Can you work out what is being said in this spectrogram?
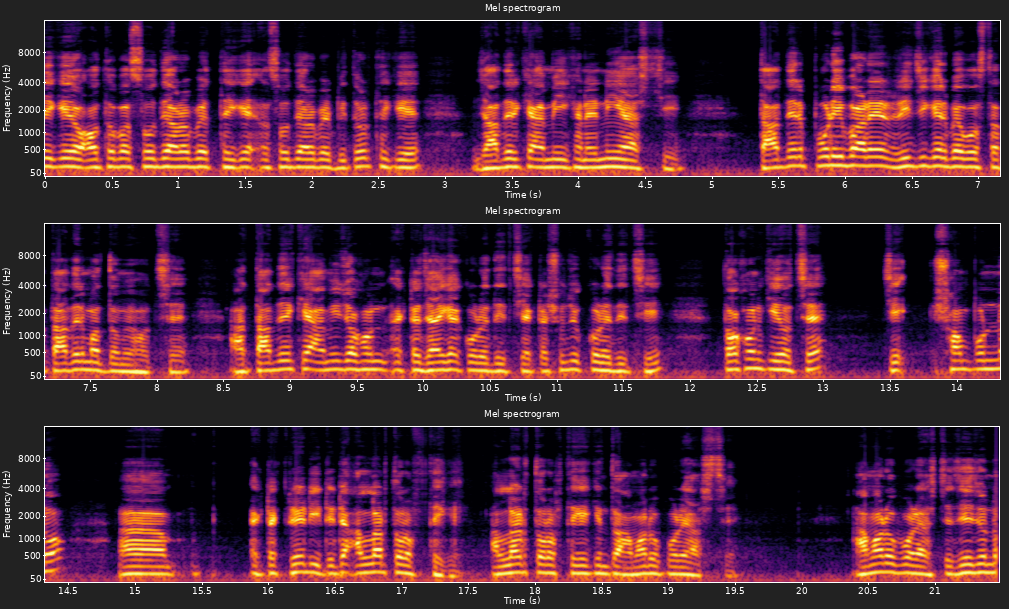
থেকে অথবা সৌদি আরবের থেকে, সৌদি আরবের ভিতর থেকে যাদেরকে আমি এখানে নিয়ে আসছি, তাদের পরিবারের রিজিকের ব্যবস্থা তাদের মাধ্যমে হচ্ছে। আর তাদেরকে আমি যখন একটা জায়গা করে দিচ্ছি, একটা সুযোগ করে দিচ্ছি, তখন কি হচ্ছে যে সম্পূর্ণ একটা ক্রেডিট, এটা আল্লাহর তরফ থেকে, আল্লাহর তরফ থেকে কিন্তু আমার উপরে আসছে। আমার উপরে আসছে যে জন্য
